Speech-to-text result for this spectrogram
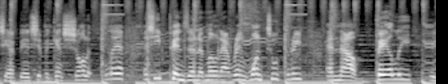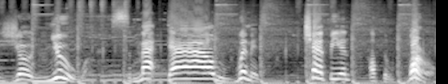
championship against Charlotte Flair, and she pins her in the middle of that ring. One, two, three, and now Bayley is your new SmackDown Women's Champion of the World.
